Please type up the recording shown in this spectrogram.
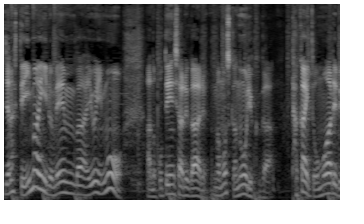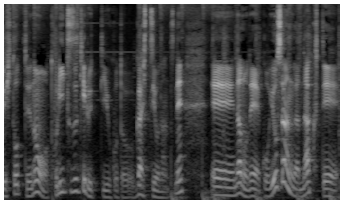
じゃなくて、今いるメンバーよりも、あの、ポテンシャルがある、まあ、もしくは能力が高いと思われる人っていうのを取り続けるっていうことが必要なんですね。えー、なので、こう予算がなくて、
